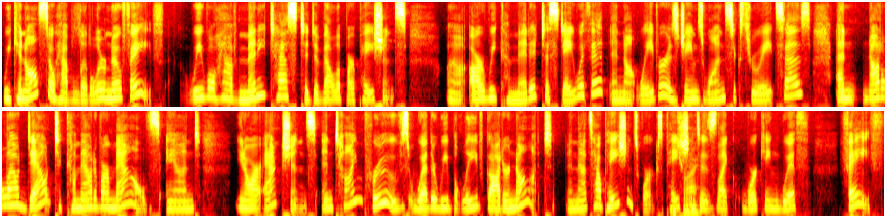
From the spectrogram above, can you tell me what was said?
we can also have little or no faith. We will have many tests to develop our patience. Uh, are we committed to stay with it and not waver, as James 1 6 through 8 says, and not allow doubt to come out of our mouths and you know our actions and time proves whether we believe god or not and that's how patience works patience right. is like working with faith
